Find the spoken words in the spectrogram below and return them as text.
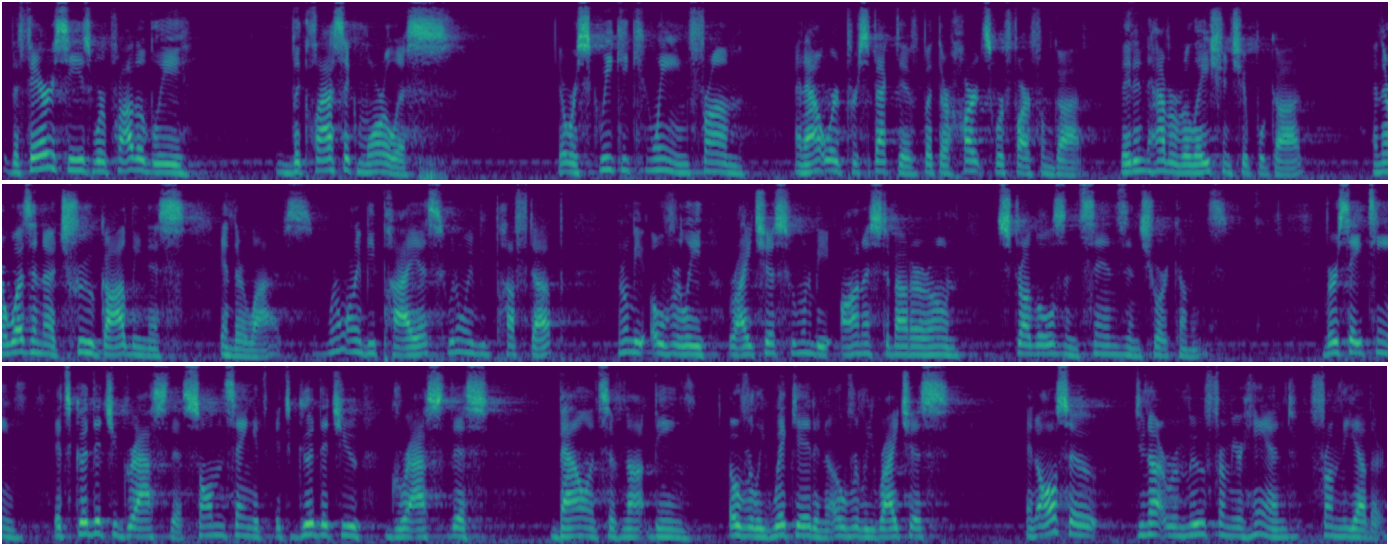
The Pharisees were probably the classic moralists that were squeaky clean from an outward perspective, but their hearts were far from God. They didn't have a relationship with God, and there wasn't a true godliness in their lives. We don't want to be pious, we don't want to be puffed up. We don't want to be overly righteous. We want to be honest about our own struggles and sins and shortcomings. Verse 18 it's good that you grasp this. Solomon's saying it's, it's good that you grasp this balance of not being overly wicked and overly righteous. And also, do not remove from your hand from the other.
